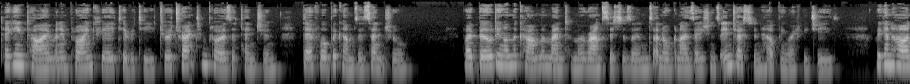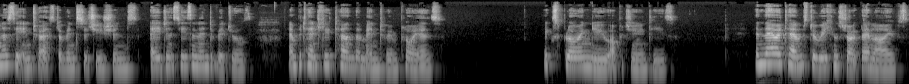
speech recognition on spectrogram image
Taking time and employing creativity to attract employers' attention therefore becomes essential. By building on the current momentum around citizens and organisations interested in helping refugees, we can harness the interest of institutions, agencies, and individuals and potentially turn them into employers exploring new opportunities. In their attempts to reconstruct their lives,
